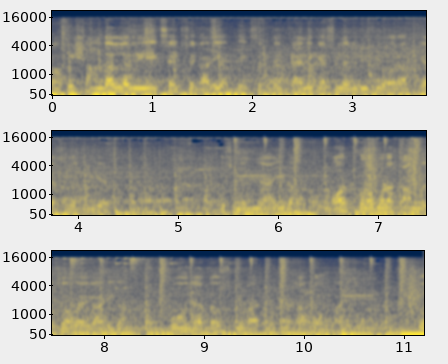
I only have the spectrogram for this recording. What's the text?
काफ़ी शानदार लग रही है एक साइड से गाड़ी, आप देख सकते हैं पहले कैसे लग रही थी और अब कैसे लग रही है, आपको समझ में आ ही रहा होगा। और थोड़ा बड़ा काम बचा हुआ है गाड़ी का। वो हो जाता है, उसके बाद दिखाता हूँ गाड़ी को। तो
